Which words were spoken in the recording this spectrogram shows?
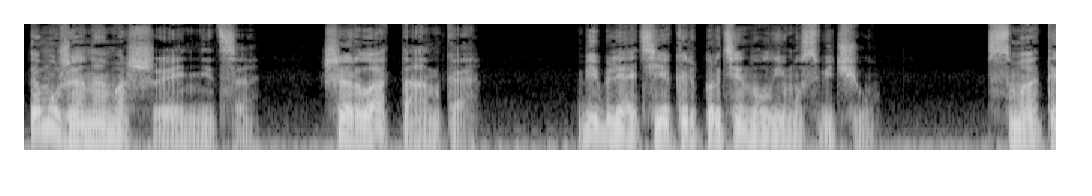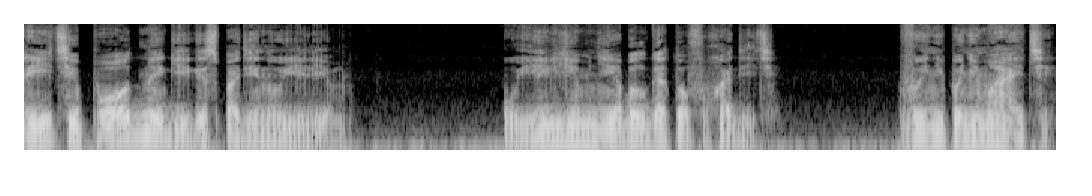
«К тому же она мошенница, шарлатанка». Библиотекарь протянул ему свечу. «Смотрите под ноги, господин Уильям». Уильям не был готов уходить. «Вы не понимаете.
